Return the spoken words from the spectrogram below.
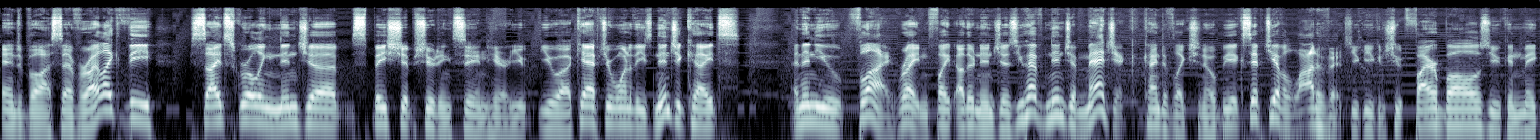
end boss ever. I like the side-scrolling ninja spaceship shooting scene here. You you uh, capture one of these ninja kites, and then you fly right and fight other ninjas. You have ninja magic, kind of like Shinobi, except you have a lot of it. You, you can shoot fireballs. You can make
